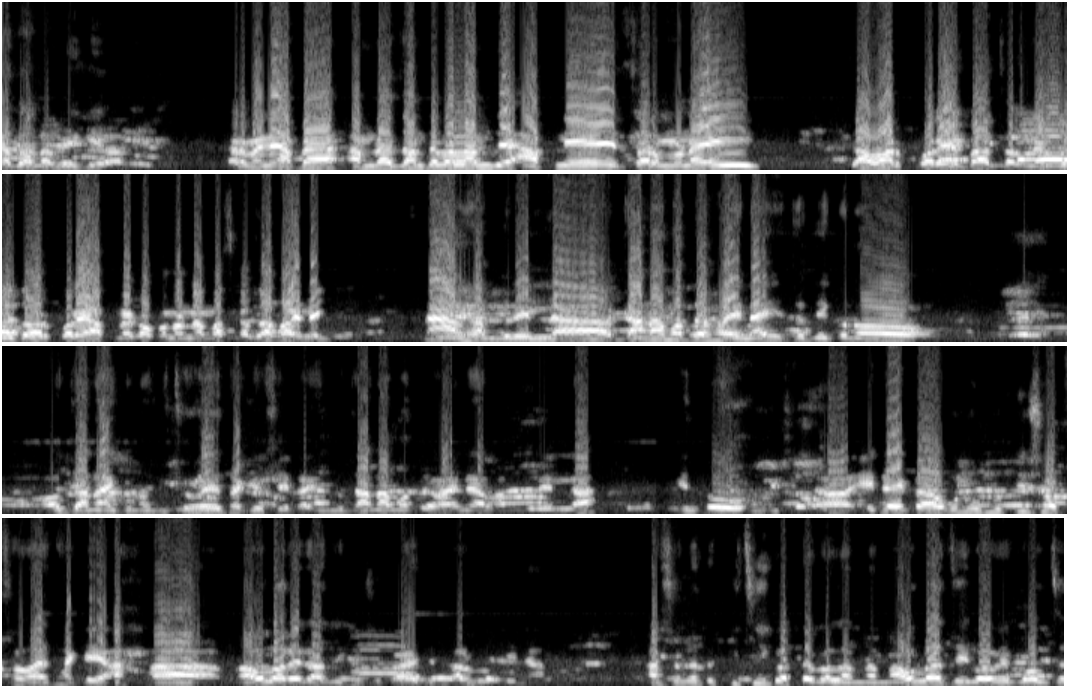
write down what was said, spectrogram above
কাজা হবে কীভাবে? তার মানে আপনার আমরা জানতে পারলাম যে আপনি চরমনাই যাওয়ার পরে বা চরমনাই করে যাওয়ার পরে আপনার কখনো নামাজ কাজা হয় নাই? না আলহামদুলিল্লাহ। জানা মতে হয় নাই। যদি কোনো অজানায় কোনো কিছু হয়ে থাকে সেটা কিন্তু জানা মতে হয় না আলহামদুলিল্লাহ। কিন্তু এটা একটা অনুভূতি সব সময় থাকে। আহা, মাওলারে রাজি খুশি করাইতে পারব কিনা। আসলে তো কিছুই করতে পারলাম না। মাওলা যেভাবে বলছে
